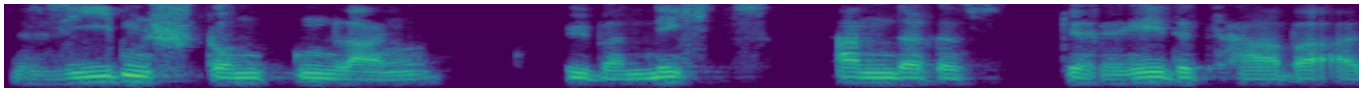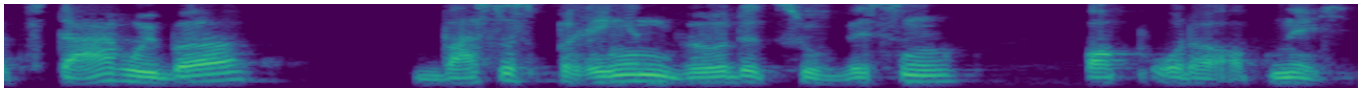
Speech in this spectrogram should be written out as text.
sieben Stunden lang über nichts anderes geredet habe als darüber, was es bringen würde zu wissen, ob oder ob nicht.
